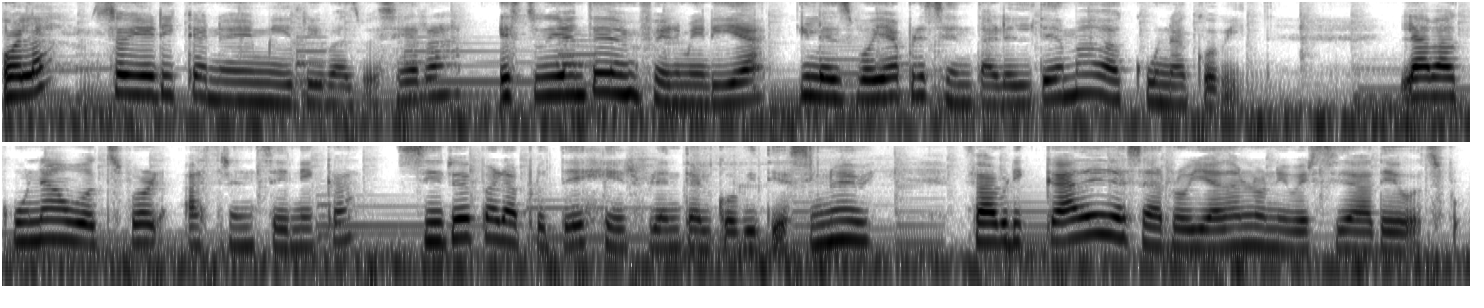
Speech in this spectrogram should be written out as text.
Hola, soy Erika Noemi Rivas Becerra, estudiante de enfermería y les voy a presentar el tema vacuna COVID. La vacuna Oxford AstraZeneca sirve para proteger frente al COVID-19, fabricada y desarrollada en la Universidad de Oxford.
